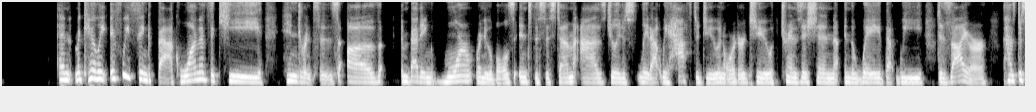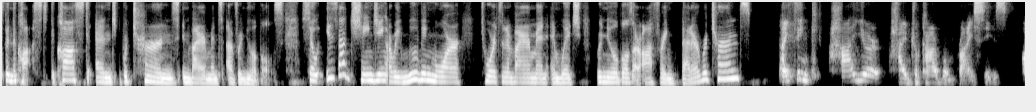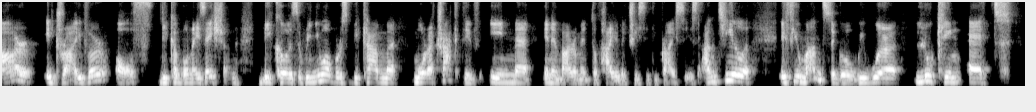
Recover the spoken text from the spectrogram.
And Michele, if we think back, one of the key hindrances of embedding more renewables into the system, as Julie just laid out, we have to do in order to transition in the way that we desire, has just been the cost, the cost and returns environments of renewables. So, is that changing? Are we moving more towards an environment in which renewables are offering better returns? I think higher hydrocarbon prices are a driver of decarbonization because renewables become more attractive in uh, an environment of high electricity prices. Until a few months ago, we were looking at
